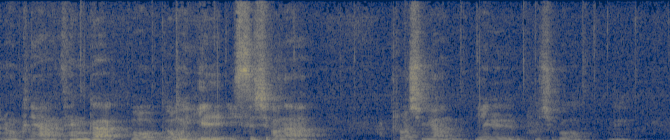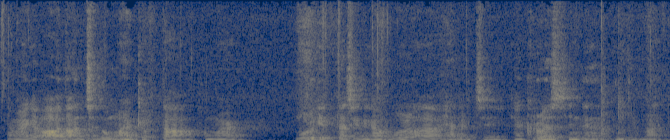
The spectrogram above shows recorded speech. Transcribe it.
여러분 그냥 생각 뭐 너무 일 있으시거나 그러시면 일 보시고 네. 만약에 아 난 진짜 너무 할 게 없다 정말 모르겠다 지금 내가 뭘 하- 해야 될지 그냥 그러시는 분들만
